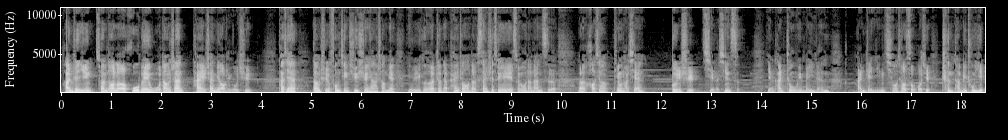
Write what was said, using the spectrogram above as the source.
韩振营窜到了湖北武当山泰山庙旅游区。他见当时风景区悬崖上面有一个正在拍照的三十岁左右的男子，呃，好像挺有点钱，顿时起了心思。眼看周围没人，韩振营悄悄走过去，趁他没注意，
